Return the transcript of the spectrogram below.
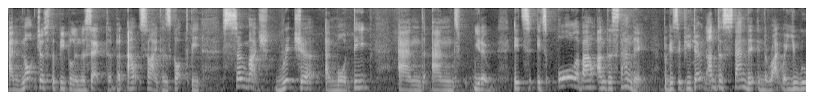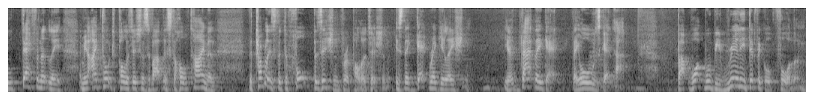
and not just the people in the sector, but outside has got to be so much richer and more deep and and you know it's it's all about understanding. Because if you don't understand it in the right way you will definitely i mean i talk to politicians about this the whole time. And the trouble is the default position for a politician is they get regulation. You know that they get. They always get that. But what will be really difficult for them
